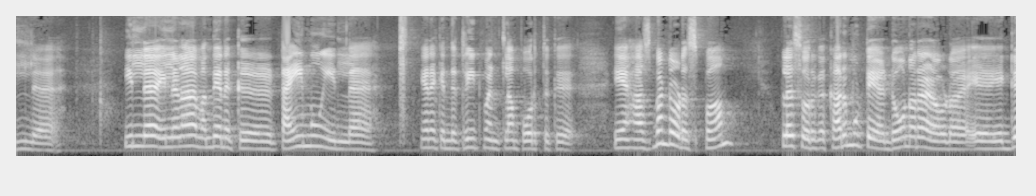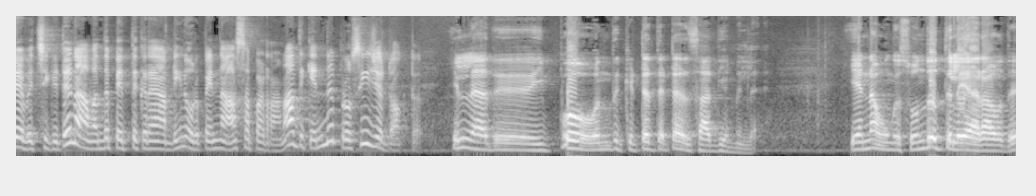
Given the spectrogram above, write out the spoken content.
இல்லை. இல்லை இல்லைன்னா வந்து எனக்கு டைமும் இல்லை. எனக்கு இந்த ட்ரீட்மெண்ட்லாம் போகிறதுக்கு என் ஹஸ்பண்டோட ஸ்பெர்ம் ப்ளஸ் ஒரு கருமுட்டையை டோனரோட எக்கை வச்சுக்கிட்டு நான் வந்து பெற்றுக்கிறேன் அப்படின்னு ஒரு பெண் ஆசைப்படுறான்னா அதுக்கு என்ன ப்ரொசீஜர் டாக்டர் இல்லை அது இப்போது வந்து கிட்டத்தட்ட அது சாத்தியம் இல்லை ஏன்னா உங்கள் சொந்தத்தில் யாராவது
